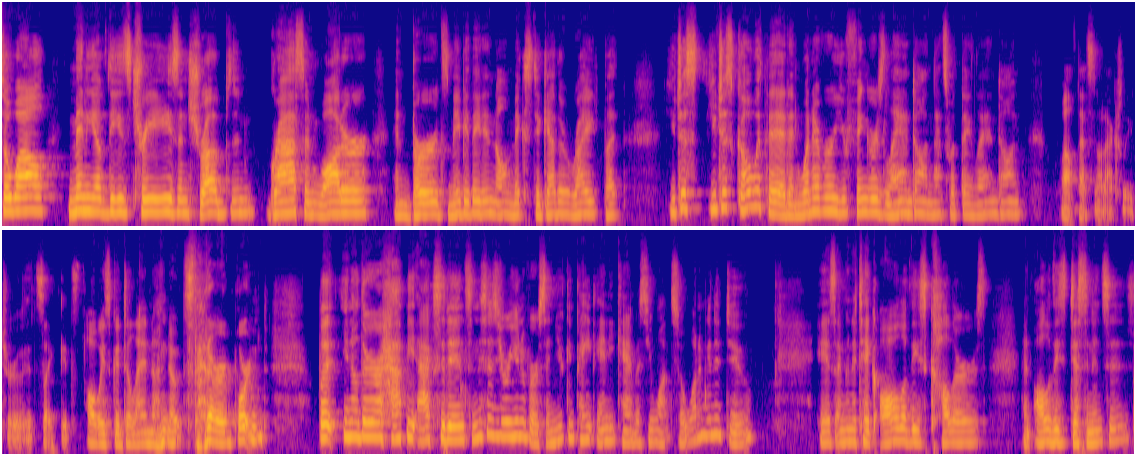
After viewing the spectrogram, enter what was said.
So while many of these trees and shrubs and grass and water and birds, maybe they didn't all mix together right, but you just you just go with it and whatever your fingers land on, that's what they land on. Well, that's not actually true. It's like it's always good to land on notes that are important. But you know, there are happy accidents and this is your universe and you can paint any canvas you want. So what I'm going to do is I'm going to take all of these colors and all of these dissonances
